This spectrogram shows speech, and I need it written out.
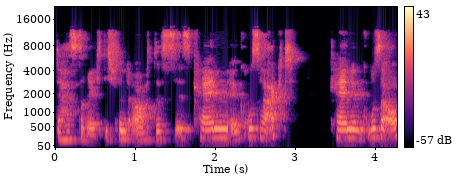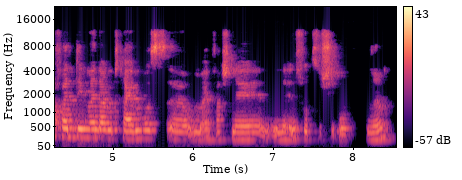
da hast du recht. Ich finde auch, das ist kein äh, großer Akt, keine große Aufwand, den man da betreiben muss, äh, um einfach schnell eine Info zu schicken. Ne?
